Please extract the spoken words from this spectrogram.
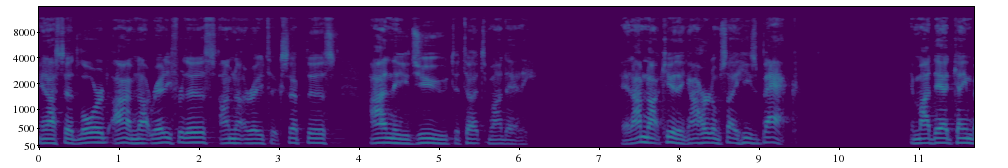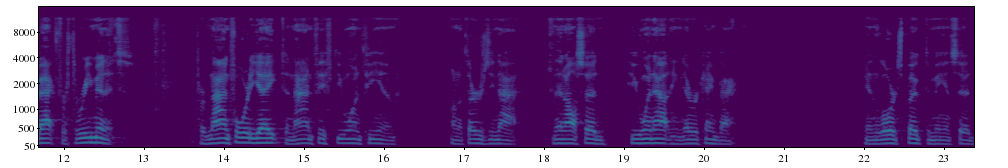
And I said, Lord, I am not ready for this. I'm not ready to accept this. I need you to touch my daddy. And I'm not kidding. I heard him say, He's back. And my dad came back for three minutes from 9.48 to 9.51 p.m. on a Thursday night. And then all of a sudden, he went out and he never came back. And the Lord spoke to me and said,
